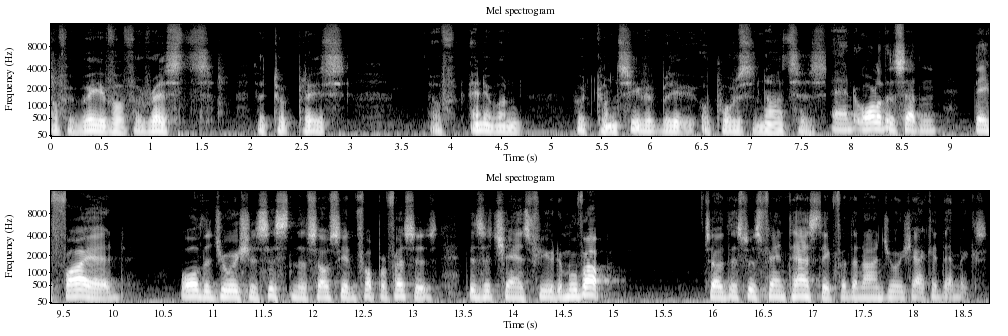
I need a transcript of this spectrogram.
of a wave of arrests that took place of anyone who'd conceivably oppose the Nazis. And all of a sudden, they fired all the Jewish assistant associate and full professors. There's a chance for you to move up. So this was fantastic for the non-Jewish academics,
